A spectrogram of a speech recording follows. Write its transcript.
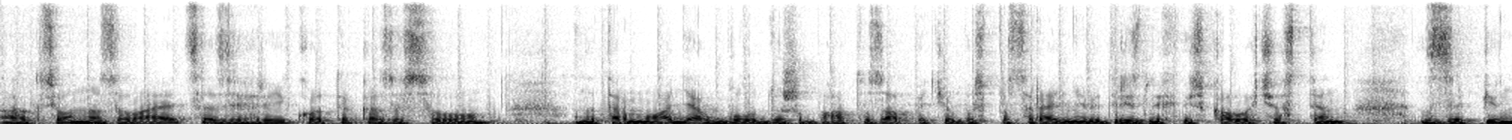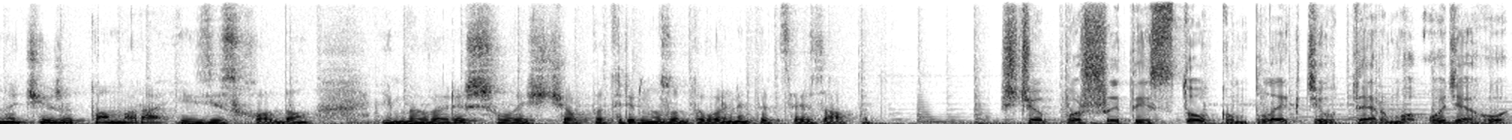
Аукціон називається Зігрій котика ЗСУ. На термоодяг було дуже багато запитів безпосередньо від різних військових частин з півночі Житомира і зі сходу. І ми вирішили, що потрібно задовольнити цей запит. Щоб пошити 100 комплектів термоодягу,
